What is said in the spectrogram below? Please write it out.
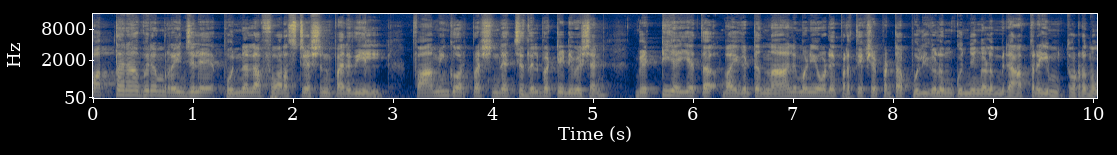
പത്തനാപുരം റേഞ്ചിലെ പുന്നല ഫോറസ്റ്റ് സ്റ്റേഷൻ പരിധിയിൽ ഫാമിംഗ് കോർപ്പറേഷന്റെ ചിതൽവെട്ടി ഡിവിഷൻ വെട്ടിയയ്യത്ത് വൈകിട്ട് നാല് മണിയോടെ പ്രത്യക്ഷപ്പെട്ട പുലികളും കുഞ്ഞുങ്ങളും രാത്രിയും തുടർന്നു.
